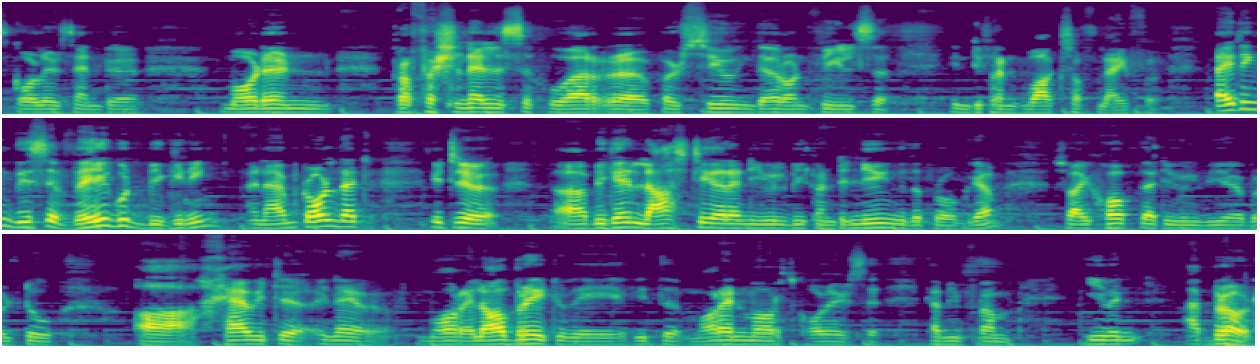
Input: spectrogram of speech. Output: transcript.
scholars and modern professionals who are uh, pursuing their own fields in different walks of life. I think this is a very good beginning, and I am told that it uh, began last year and you will be continuing the program. So I hope that you will be able to uh, have it uh, in a more elaborate way with more and more scholars coming from even abroad.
